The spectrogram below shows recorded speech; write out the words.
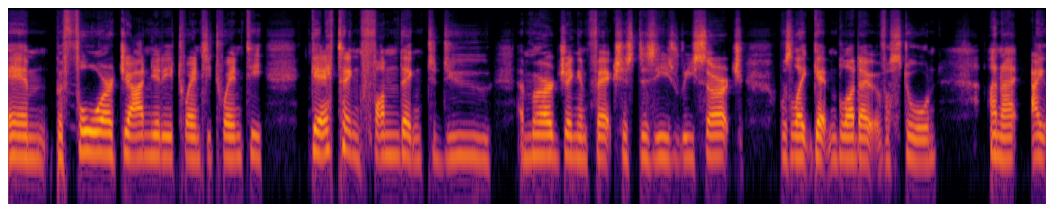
Um, before January 2020, getting funding to do emerging infectious disease research was like getting blood out of a stone. And I, I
